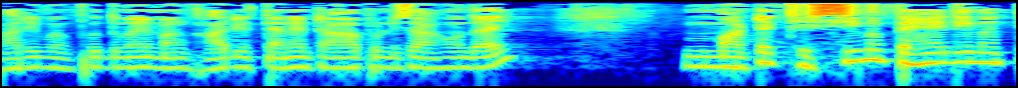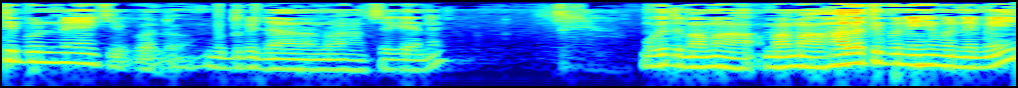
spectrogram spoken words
හරිම පුදුමයි මං හරි තැනට ආපු නිසා හොඳයි. මට කිසිම පැහැදීමක් තිබුණේ නැහැ කිව්වලු බුදුරජාණන් වහන්සේ ගැන. මොකද මම මම අහලා තිබුණේ එහෙම නෙමෙයි.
